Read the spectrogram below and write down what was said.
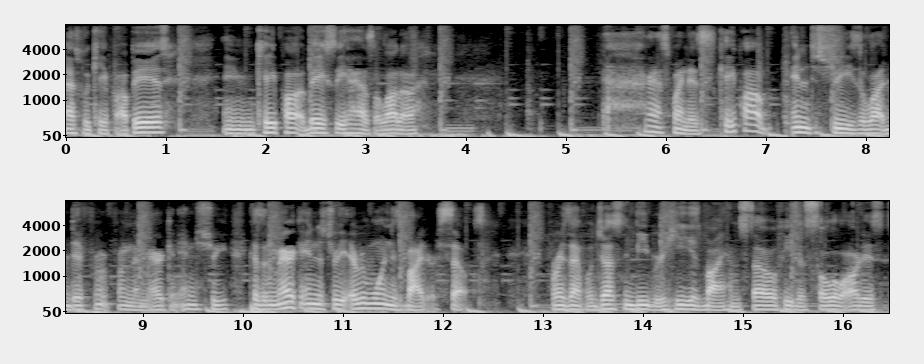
that's what K pop is. And K pop basically has a lot of. I gotta explain this. K pop industry is a lot different from the American industry because in the American industry, everyone is by themselves. For example, Justin Bieber, he is by himself. He's a solo artist.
